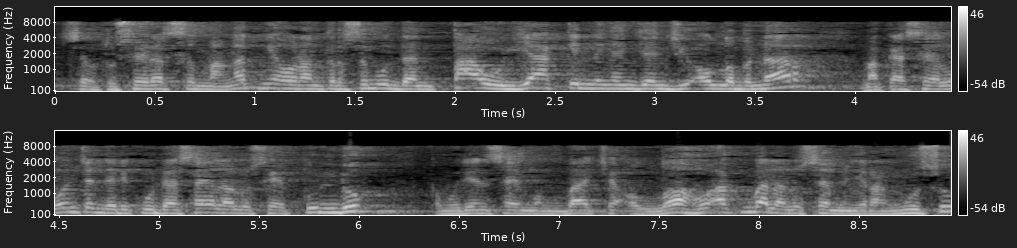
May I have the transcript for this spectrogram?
Waktu saya lihat semangatnya orang tersebut dan tahu yakin dengan janji Allah benar, maka saya loncat dari kuda saya lalu saya tunduk, kemudian saya membaca Allahu Akbar lalu saya menyerang musuh.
